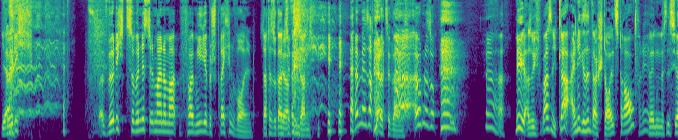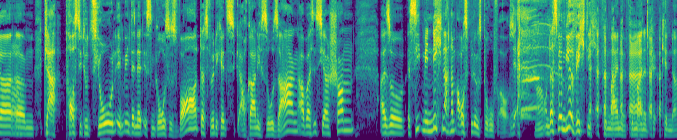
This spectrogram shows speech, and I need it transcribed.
Ja. Würde ich, würde ich zumindest in meiner Familie besprechen wollen. Sagt er so ganz Ja. suffisant. Mehr sagt er dazu gar nicht. Nur so, Nee, also ich weiß nicht, klar, einige sind da stolz drauf, nee, wenn es ist ja, ähm, klar, Prostitution im Internet ist ein großes Wort, das würde ich jetzt auch gar nicht so sagen, aber es ist ja schon, also es sieht mir nicht nach einem Ausbildungsberuf aus. Ja. und das wäre mir wichtig für meine, für meine Kinder.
